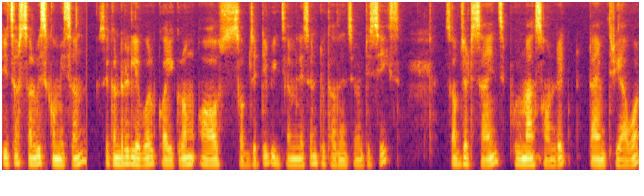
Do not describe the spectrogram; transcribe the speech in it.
teacher service commission secondary level curriculum of subjective examination two thousand seventy six subject science full marks hundred time three hour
